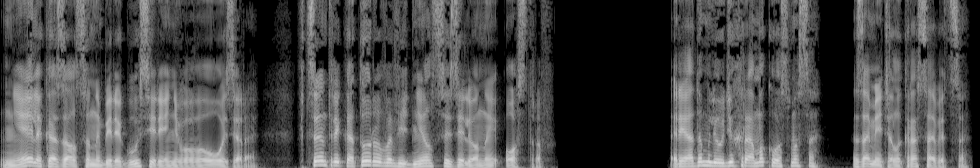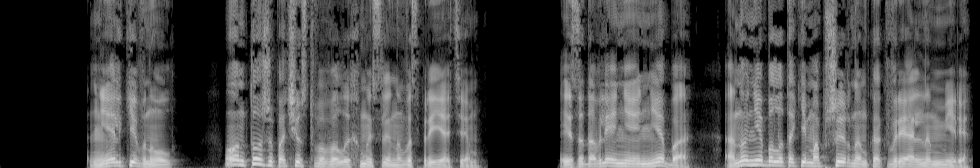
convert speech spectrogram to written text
Нель оказался на берегу Сиреневого озера, в центре которого виднелся зеленый остров. «Рядом люди храма космоса», — заметила красавица. Нель кивнул. Он тоже почувствовал их мысленным восприятием. Из-за давления неба оно не было таким обширным, как в реальном мире.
